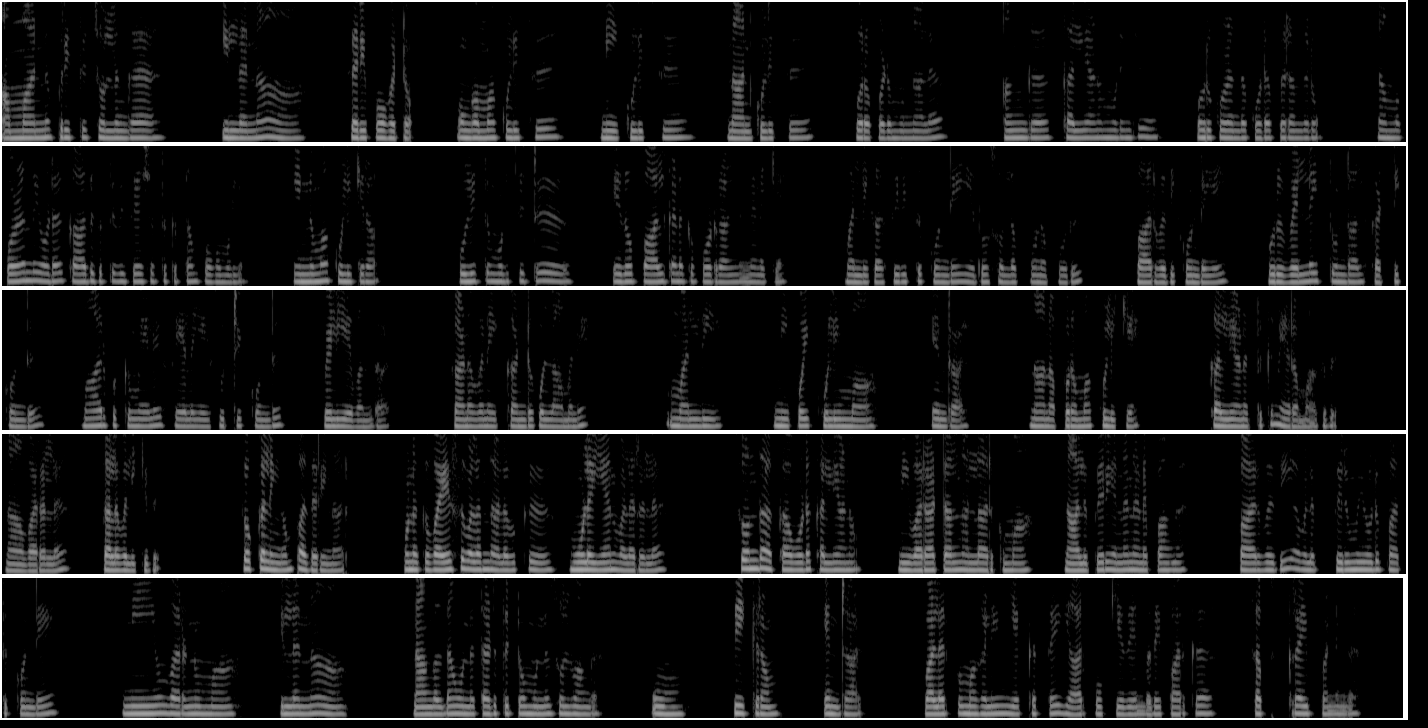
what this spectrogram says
அம்மான்னு பிரித்து சொல்லுங்க. இல்லைன்னா சரி போகட்டும். உங்க அம்மா குளித்து நீ குளித்து நான் குளிச்சு புறப்படும் முன்னால. அங்கே கல்யாணம் முடிஞ்சு ஒரு குழந்தை கூட பிறந்துடும். நம்ம குழந்தையோட காதுகுத்து விசேஷத்துக்கு தான் போக முடியும். இன்னுமா குளிக்கிறா? குளித்து முடிச்சிட்டு ஏதோ பால் கணக்கு போடுறாள்னு நினைக்கேன். மல்லிகா சிரித்துக்கொண்டே ஏதோ சொல்லப்போன போது பார்வதி கொண்டையை ஒரு வெள்ளை துண்டால் கட்டிக்கொண்டு மார்புக்கு மேலே சேலையை சுற்றி கொண்டு வெளியே வந்தாள். கணவனை கண்டுகொள்ளாமலே மல்லி நீ போய் குளிம்மா என்றாள். நான் அப்புறமா குளிக்கேன். கல்யாணத்துக்கு நேரமாகுது. நான் வரல. தலைவலிக்குது. சொக்கலிங்கம் பதறினார். உனக்கு வயசு வளர்ந்த அளவுக்கு மூளை ஏன் வளரல? சொந்த அக்காவோட கல்யாணம். நீ வராட்டால் நல்லா இருக்குமா? நாலு பேர் என்ன நினைப்பாங்க? பார்வதி அவளை பெருமையோடு பார்த்து கொண்டே நீயும் வரணுமா? இல்லைன்னா நாங்கள் தான் உன்னை தடுத்துட்டோம்னு சொல்லுவாங்க. உம் சீக்கிரம் என்றாள். வளர்ப்பு மகளின் இயக்கத்தை யார் போக்கியது என்பதை பார்க்க சப்ஸ்கிரைப் பண்ணுங்கள்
